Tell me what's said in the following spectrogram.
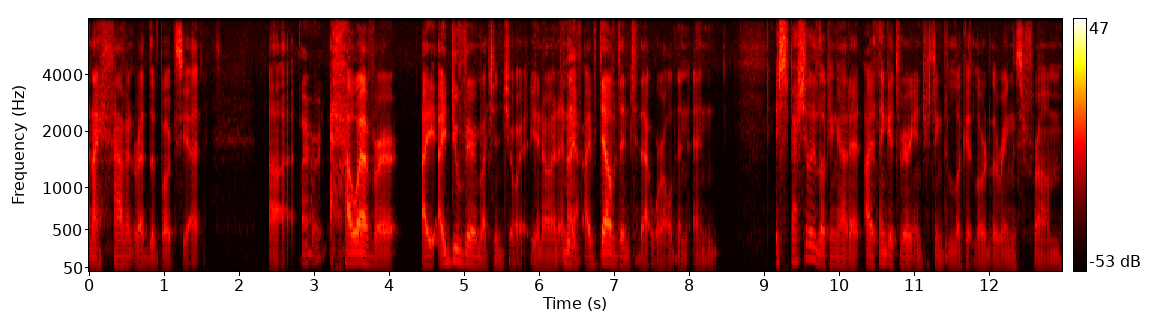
and I haven't read the books yet. My heart. However, I, I do very much enjoy it, you know, and, and Yeah. I've, I've delved into that world and, and especially looking at it, I think it's very interesting to look at Lord of the Rings from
